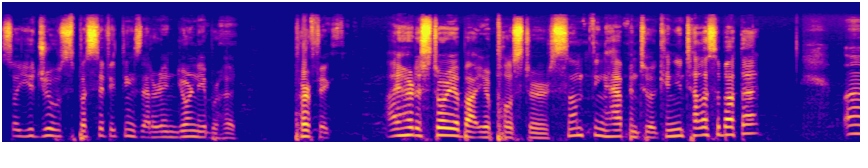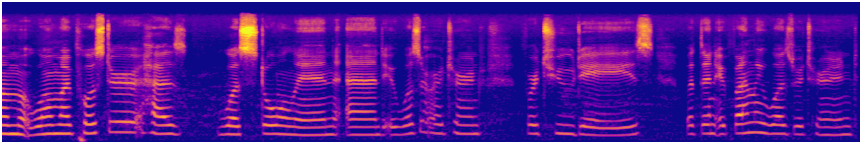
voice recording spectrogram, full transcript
So you drew specific things that are in your neighborhood. Perfect. I heard a story about your poster. Something happened to it. Can you tell us about that? Um, well, my poster has was stolen and it wasn't returned for two days, but then it finally was returned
